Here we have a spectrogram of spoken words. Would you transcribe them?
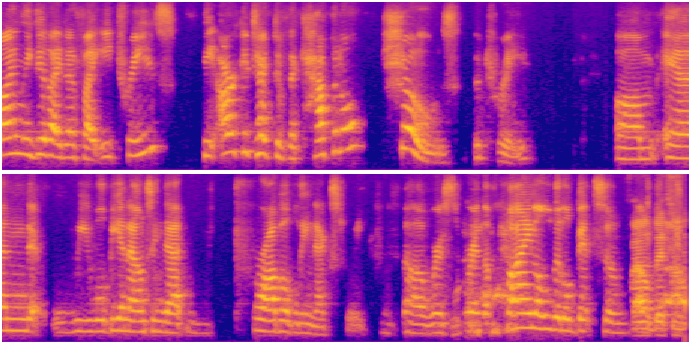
finally did identify eight trees. The architect of the Capitol chose the tree. Um, and we will be announcing that probably next week. Uh, we're, we're in the final little bits of. Final bits of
